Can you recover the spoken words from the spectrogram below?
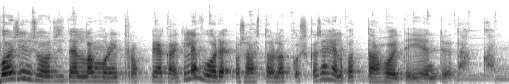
Voisin suositella monitroppia kaikille vuodeosastoille, koska se helpottaa hoitajien työtaakkaa.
